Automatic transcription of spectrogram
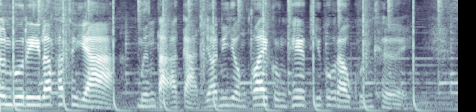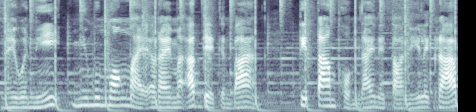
ชนบุรีและพัทยา เมืองตากอากาศยอดนิยมใกล้กรุงเทพที่พวกเราคุ้นเคย ในวันนี้มีมุมมองใหม่อะไรมาอัปเดตกันบ้าง ติดตามผมได้ในตอนนี้เลยครับ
